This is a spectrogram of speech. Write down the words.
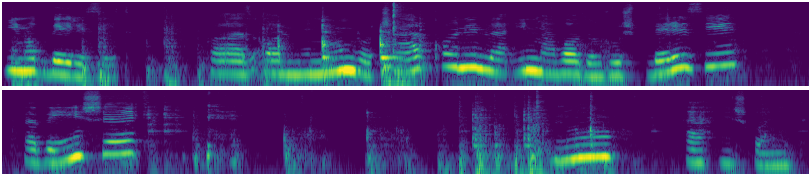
اینو بریزید. کاغذ آلومینیوم رو چرب کنید و این مواد رو روش بریزید و به این شکل اینو پهنش کنید.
